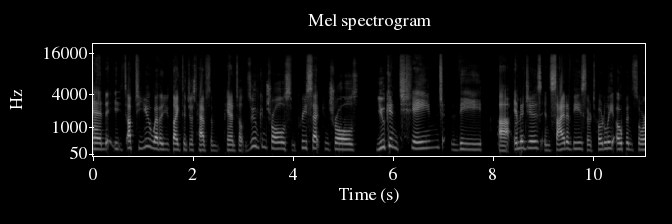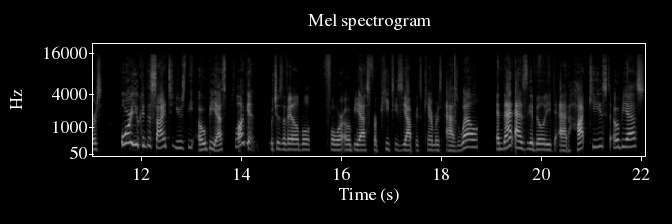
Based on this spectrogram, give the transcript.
and it's up to you whether you'd like to just have some pan tilt zoom controls, some preset controls. You can change the uh, images inside of these. They're totally open source. Or you can decide to use the OBS plugin, which is available for OBS for PTZ Optics cameras as well. And that has the ability to add hotkeys to OBS,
